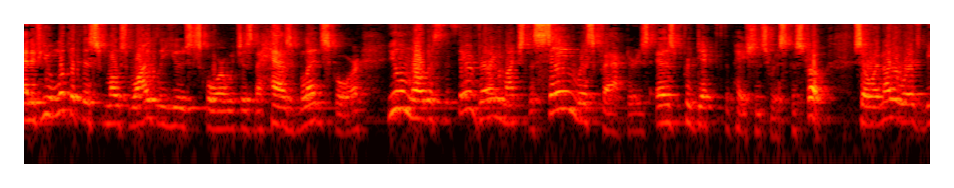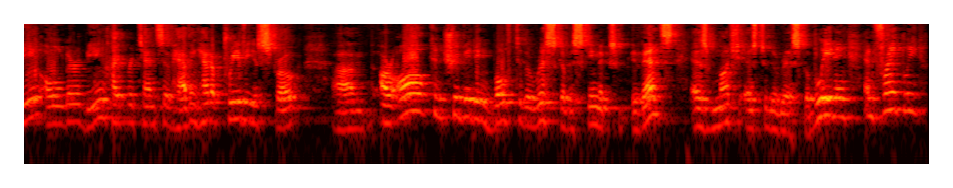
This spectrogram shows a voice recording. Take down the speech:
and if you look at this most widely used score, which is the HAS-BLED score, you'll notice that they're very much the same risk factors as predict the patient's risk of stroke. So, in other words, being older, being hypertensive, having had a previous stroke, um, are all contributing both to the risk of ischemic events as much as to the risk of bleeding. And frankly,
